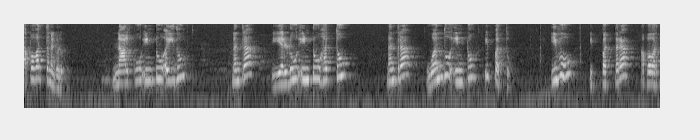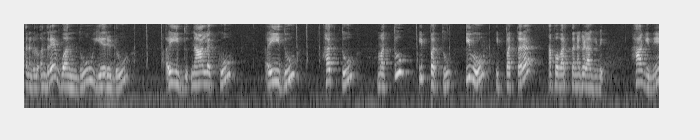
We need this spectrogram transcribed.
ಅಪವರ್ತನಗಳು. ನಾಲ್ಕು ಇಂಟು ಐದು, ನಂತರ ಎರಡು ಇಂಟು ಹತ್ತು, ನಂತರ ಒಂದು ಇಂಟು ಇಪ್ಪತ್ತು. ಇವು ಇಪ್ಪತ್ತರ ಅಪವರ್ತನಗಳು. ಅಂದರೆ ಒಂದು, ಎರಡು, ಐದು, ನಾಲ್ಕು, ಐದು ಹತ್ತು ಮತ್ತು ಇಪ್ಪತ್ತು. ಇವು ಇಪ್ಪತ್ತರ ಅಪವರ್ತನಗಳಾಗಿವೆ. ಹಾಗೆಯೇ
